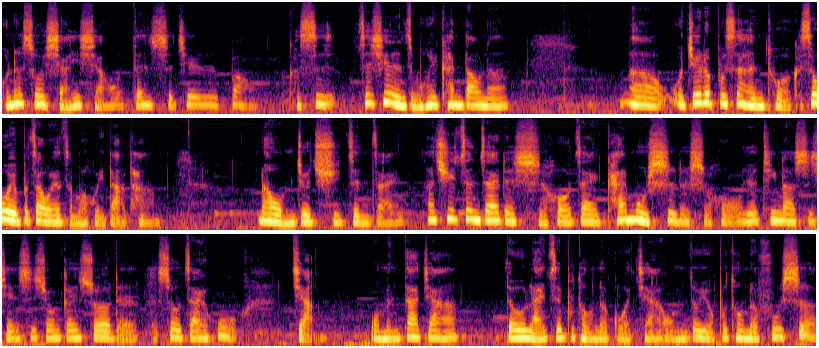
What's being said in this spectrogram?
我那时候想一想，我登《世界日报》，可是这些人怎么会看到呢？那我觉得不是很妥，可是我也不知道我要怎么回答他。那我们就去赈灾。那去赈灾的时候，在开幕式的时候，我就听到思贤师兄跟所有的受灾户讲：我们大家都来自不同的国家，我们都有不同的肤色，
